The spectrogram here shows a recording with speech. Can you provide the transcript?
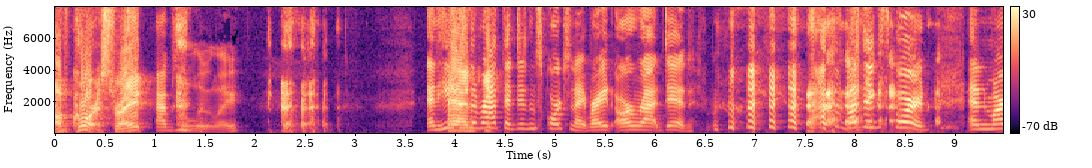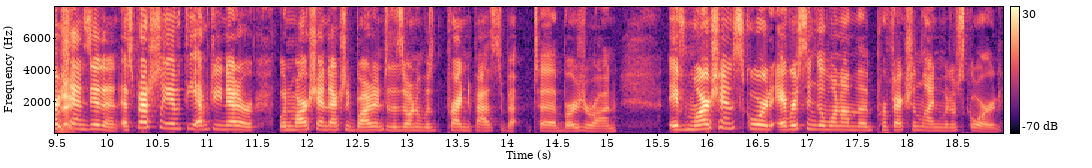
of course, right? Absolutely. And he was the rat that didn't score tonight, right? Our rat did. Bunting scored, and Marchand Nice. didn't. Especially if the empty netter, when Marchand actually brought it into the zone and was trying to pass to, to Bergeron. If Marchand scored, every single one on the perfection line would have scored.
